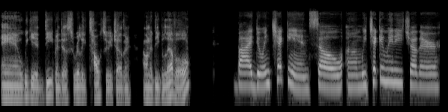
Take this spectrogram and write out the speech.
and we get deep and just really talk to each other on a deep level by doing check-ins. So um, we check in with each other.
